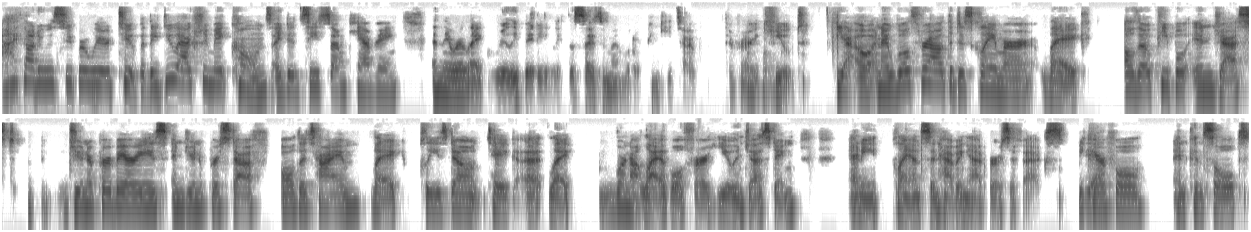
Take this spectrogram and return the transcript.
I thought it was super weird too, but they do actually make cones. I did see some camping and they were like really bitty, like the size of my little pinky toe. They're very Mhm. cute. Yeah. Oh, and I will throw out the disclaimer like, although people ingest juniper berries and juniper stuff all the time, like, please don't take a, like, we're not liable for you ingesting any plants and having adverse effects. Be Yeah. careful and consult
